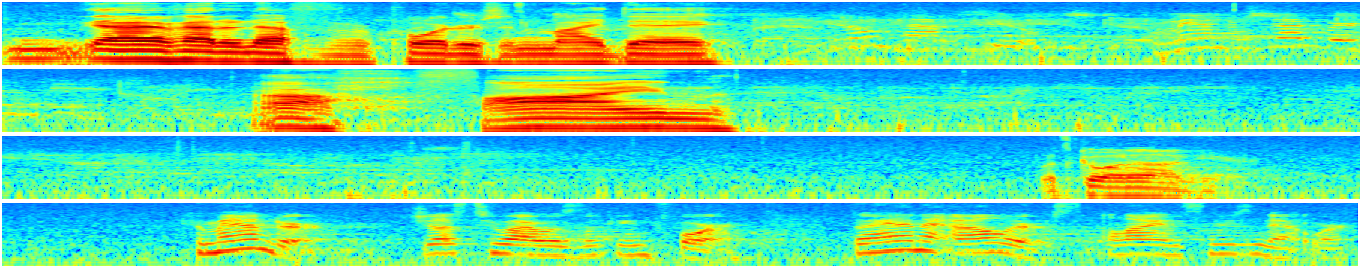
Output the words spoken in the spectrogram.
I've had enough of reporters in my day. you don't have to. Commander Shepard, Ah, fine. What's going on here? Commander, just who I was looking for. Diana Allers, Alliance News Network.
